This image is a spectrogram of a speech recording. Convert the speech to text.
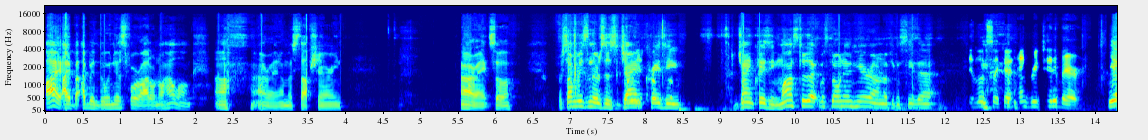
I. I've, I've been doing this for I don't know how long. Uh, all right. I'm gonna stop sharing. All right. So, for some reason, there's this giant crazy, giant crazy monster that was thrown in here. I don't know if you can see that. It looks like an angry teddy bear. Yeah,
